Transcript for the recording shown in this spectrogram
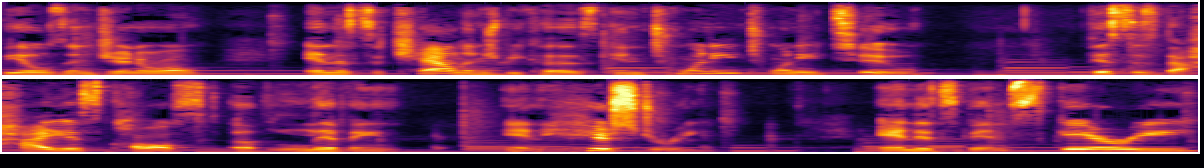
bills in general. And it's a challenge because in 2022, this is the highest cost of living in history. And it's been scary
